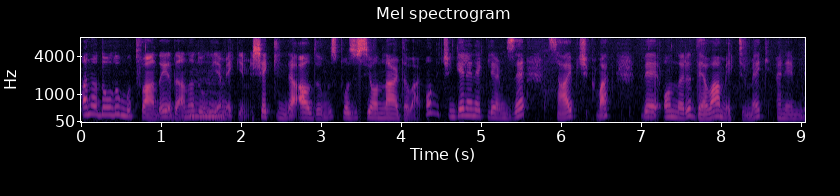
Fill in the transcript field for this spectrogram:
Anadolu mutfağında ya da Anadolu hı. yemek yeme şeklinde aldığımız pozisyonlar da var. Onun için geleneklerimize sahip çıkmak ve onları devam ettirmek önemli.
